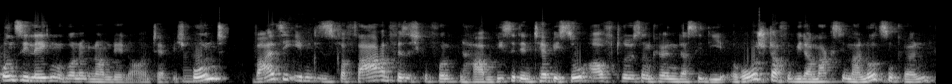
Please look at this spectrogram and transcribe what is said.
und sie legen im Grunde genommen den neuen Teppich. Mhm. Und weil sie eben dieses Verfahren für sich gefunden haben, wie sie den Teppich so aufdröseln können, dass sie die Rohstoffe wieder maximal nutzen können,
